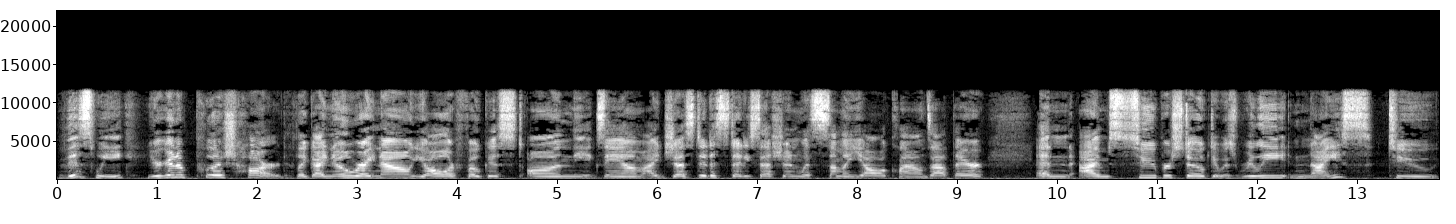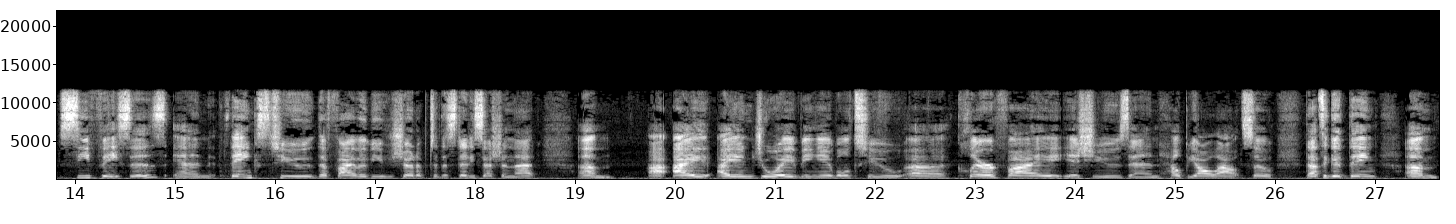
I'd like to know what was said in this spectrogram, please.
this week, you're going to push hard. Like I know right now y'all are focused on the exam. I just did a study session with some of y'all clowns out there, and I'm super stoked. It was really nice to see faces, and thanks to the five of you who showed up to the study session that um, I, I enjoy being able to uh, clarify issues and help you all out. So that's a good thing. Um,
